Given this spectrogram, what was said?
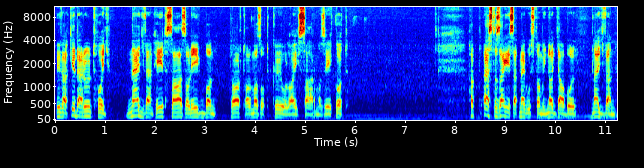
mivel kiderült, hogy 47 százalékban tartalmazott kőolaj származékot. Hát ezt az egészet megúsztam, hogy nagyjából 40,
